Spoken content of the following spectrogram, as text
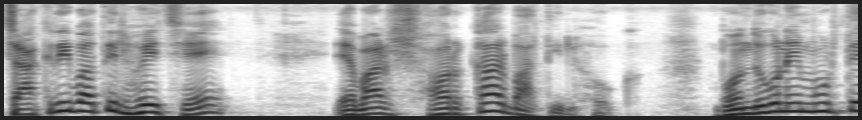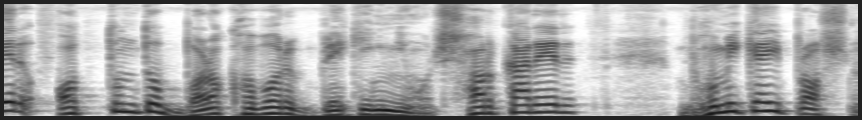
চাকরি বাতিল হয়েছে, এবার সরকার বাতিল হোক। বন্ধুগণ, এই মুহূর্তের অত্যন্ত বড় খবর ব্রেকিং নিউজ সরকারের ভূমিকাই প্রশ্ন।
